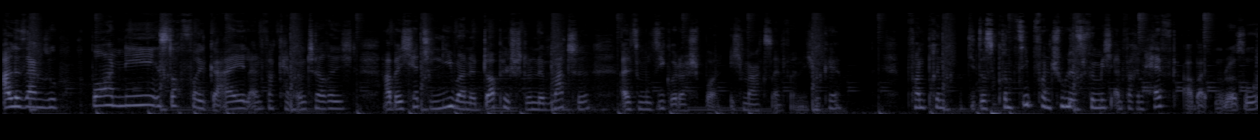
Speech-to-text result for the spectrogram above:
Alle sagen so, boah, nee, ist doch voll geil, einfach kein Unterricht. Aber ich hätte lieber eine Doppelstunde Mathe als Musik oder Sport. Ich mag es einfach nicht, okay? Von Prin das Prinzip von Schule ist für mich einfach ein Heft arbeiten oder so.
